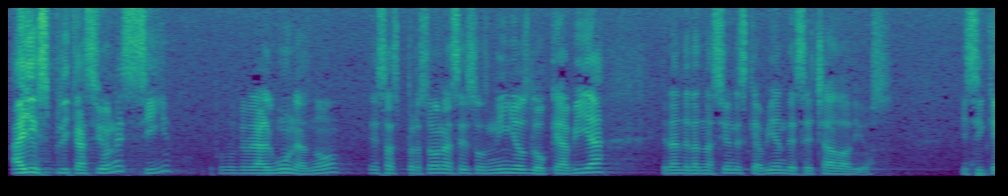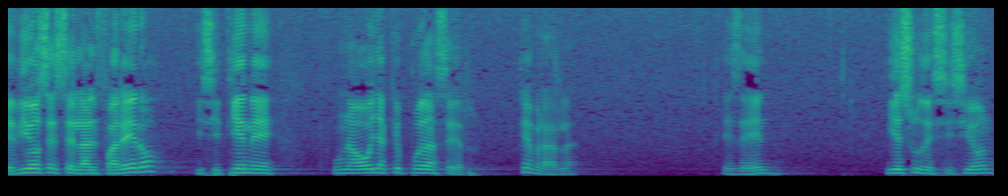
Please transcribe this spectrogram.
Hay explicaciones, sí, puedo creer algunas, ¿no? Esas personas, esos niños, lo que había eran de las naciones que habían desechado a Dios. Y si que Dios es el alfarero, y si tiene una olla, ¿qué puede hacer? Quebrarla. Es de Él. Y es su decisión.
